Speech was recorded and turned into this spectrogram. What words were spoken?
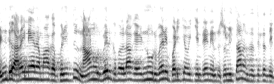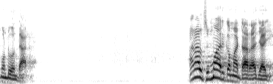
ரெண்டு அரை நேரமாக பிரித்து நானூறு பேருக்கு பதிலாக எண்ணூறு பேரை படிக்க வைக்கின்றேன் என்று சொல்லித்தான் இந்த திட்டத்தை கொண்டு வந்தார். ஆனால் சும்மா இருக்க மாட்டார் ராஜாஜி.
